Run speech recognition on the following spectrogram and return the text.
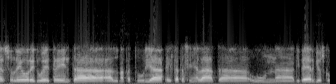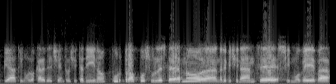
verso le ore 2.30 ad una pattuglia è stata segnalata un uh, diverbio scoppiato in un locale del centro cittadino. Purtroppo sull'esterno, uh, nelle vicinanze, si muoveva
